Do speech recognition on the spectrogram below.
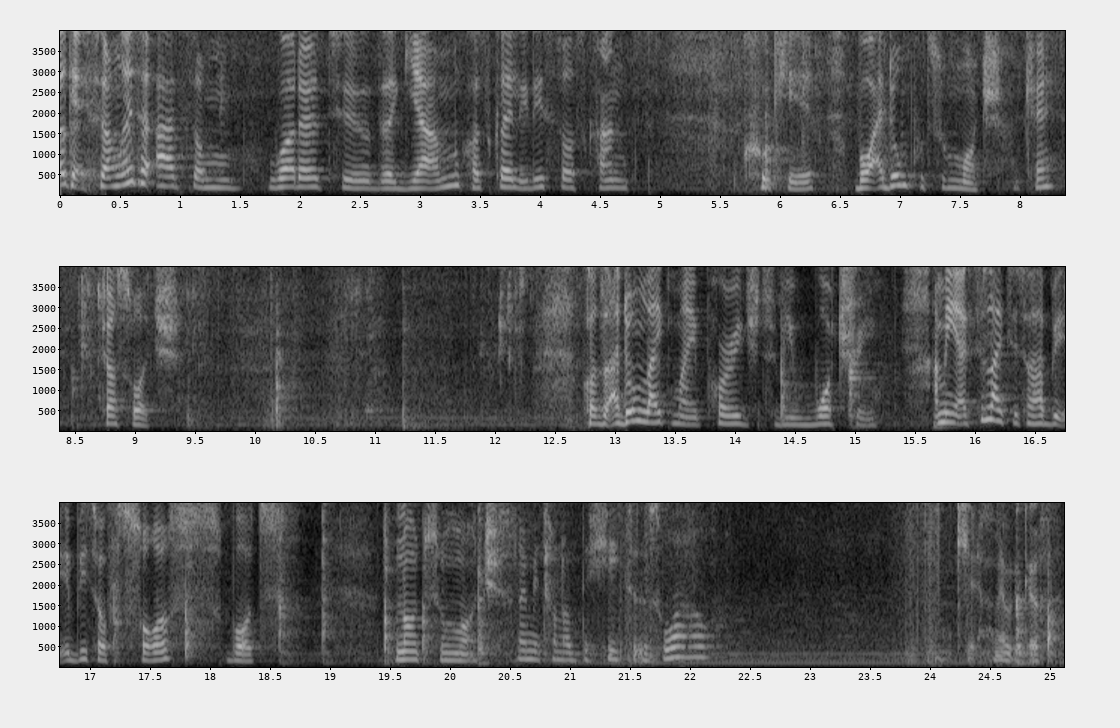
Okay, so I'm going to add some water to the yam because clearly this sauce can't cook it, but I don't put too much, okay? Just watch. Because I don't like my porridge to be watery. I mean, I still like it to have a bit of sauce, but not too much. Let me turn up the heat as well. Okay, there we go.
